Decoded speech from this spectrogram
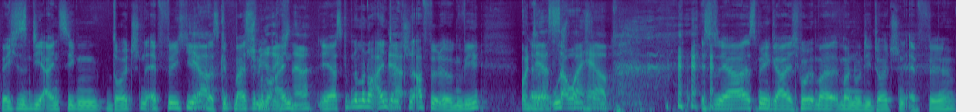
Welche sind die einzigen deutschen Äpfel hier? Ja, es gibt meistens immer nur einen, ne? ja, es gibt immer nur einen deutschen Apfel irgendwie. Und der Äh, ist sauer Ursprung herb. von- Ist, ja, ist mir egal. Ich hole immer, immer nur die deutschen Äpfel,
